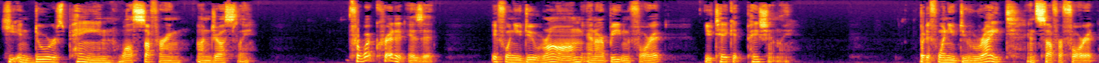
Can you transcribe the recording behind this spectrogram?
he endures pain while suffering unjustly. For what credit is it if when you do wrong and are beaten for it, you take it patiently. But if when you do right and suffer for it,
